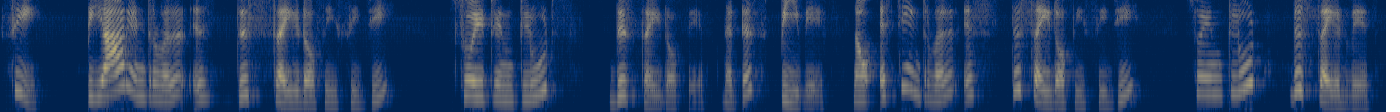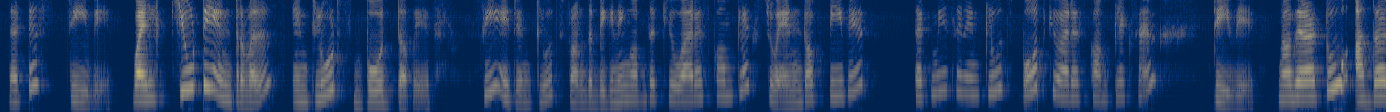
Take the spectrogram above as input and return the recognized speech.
See, PR interval is this side of ECG. So it includes this side of wave that is P wave. Now ST interval is this side of ECG. So include this side wave that is T wave. While QT interval includes both the waves. See it includes from the beginning of the QRS complex to end of T wave. That means it includes both QRS complex and T wave. Now there are two other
